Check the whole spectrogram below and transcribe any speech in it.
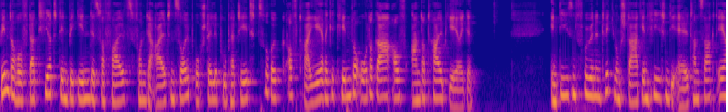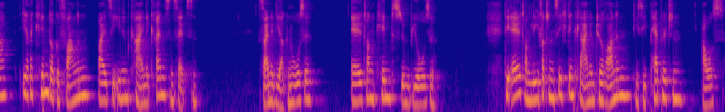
Winterhoff datiert den Beginn des Verfalls von der alten Sollbruchstelle Pubertät zurück auf dreijährige Kinder oder gar auf anderthalbjährige. In diesen frühen Entwicklungsstadien hielten die Eltern, sagt er, ihre Kinder gefangen, weil sie ihnen keine Grenzen setzen. Seine Diagnose Eltern-Kind-Symbiose. Die Eltern lieferten sich den kleinen Tyrannen, die sie peppelten, aus.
